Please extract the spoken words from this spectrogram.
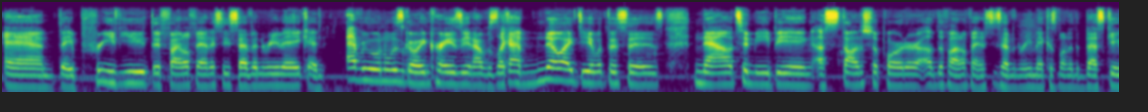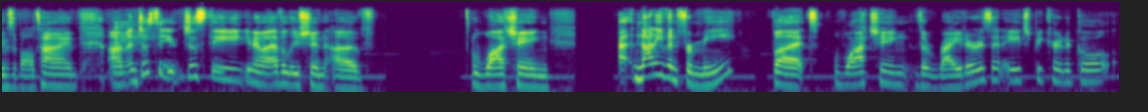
and they previewed the Final Fantasy VII remake, and everyone was going crazy. And I was like, I have no idea what this is. Now, to me, being a staunch supporter of the Final Fantasy VII remake is one of the best games of all time, um, and just the just the you know evolution of watching, uh, not even for me, but watching the writers at HP Critical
